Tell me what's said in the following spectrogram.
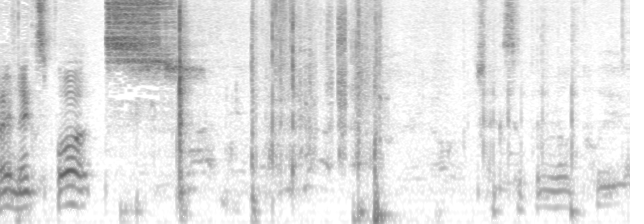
All right, next box. Check something real quick.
